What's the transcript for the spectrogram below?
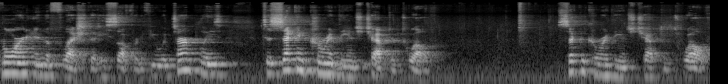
thorn in the flesh that he suffered. If you would turn, please, to Second Corinthians chapter 12. 2 Corinthians chapter 12,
